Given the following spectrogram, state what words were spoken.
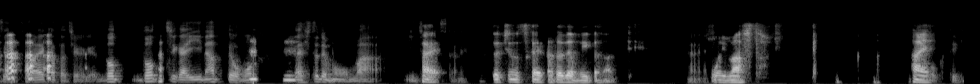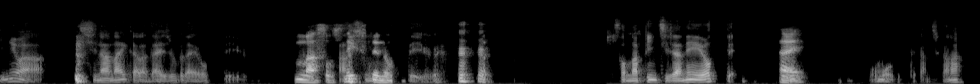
然捉え方違うけど、ど どっちがいいなって思った人でも、まあ、いいんじゃないですかね。どっちの使い方でもいいかなってはい思いますと。はい。僕的には死なないから大丈夫だよっていう、まあそうですね。安心よっていう、そんなピンチじゃねえよってはい。思うって感じかな。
